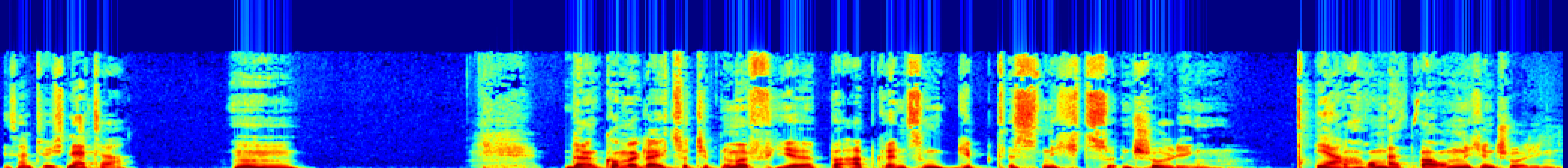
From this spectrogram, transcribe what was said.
ist natürlich netter. Mhm. Dann kommen wir gleich zu Tipp Nummer vier. Bei Abgrenzung gibt es nicht zu entschuldigen. Ja. Warum, also- warum nicht entschuldigen?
